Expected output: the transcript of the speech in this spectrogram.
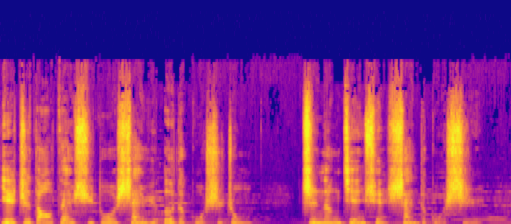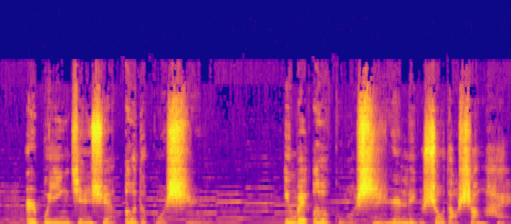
也知道在许多善与恶的果实中，只能拣选善的果实。而不应拣选恶的果实，因为恶果使人灵受到伤害，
